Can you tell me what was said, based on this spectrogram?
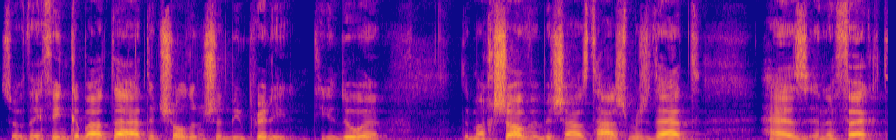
So if they think about that, the children should be pretty. Can You do it. The machshava b'shas tashmish that has an effect.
